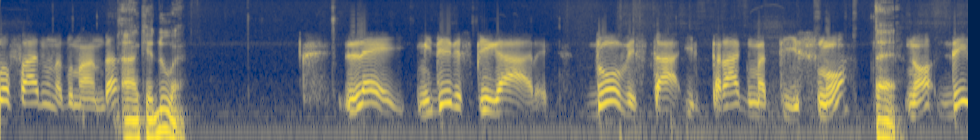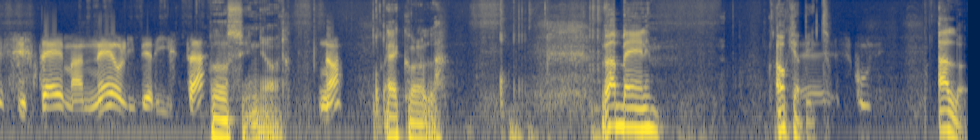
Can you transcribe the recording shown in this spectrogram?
Posso fare una domanda? Anche due. lei mi deve spiegare dove sta il pragmatismo Eh, no, del sistema neoliberista, oh signore, no? eccolo là. Va bene, ho capito. Eh, scusi. Allora,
